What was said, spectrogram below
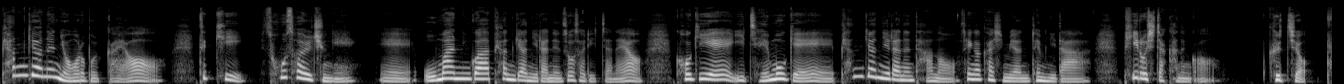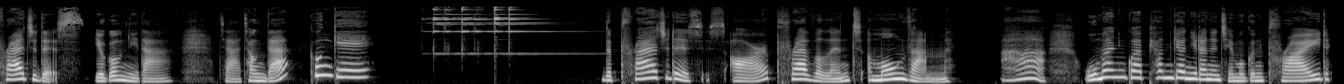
편견은 영어로 뭘까요? 특히 소설 중에 예, 오만과 편견이라는 소설이 있잖아요. 거기에 이 제목에 편견이라는 단어 생각하시면 됩니다. P로 시작하는 거. 그쵸. prejudice. 요겁니다. 자, 정답 공개. The prejudices are prevalent among them. 아, 오만과 편견이라는 제목은 Pride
